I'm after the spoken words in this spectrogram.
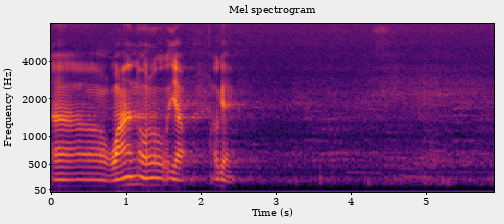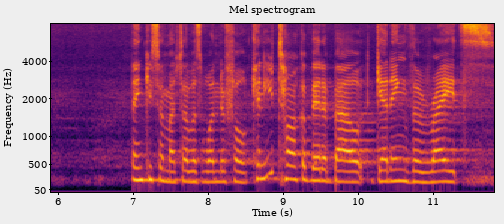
Uh, one or, yeah, okay. Thank you so much. That was wonderful. Can you talk a bit about getting the rights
